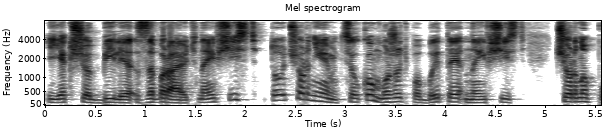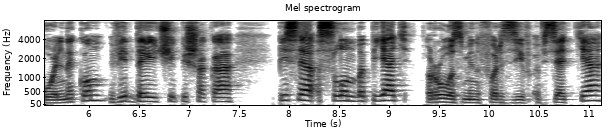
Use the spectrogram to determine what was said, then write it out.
І якщо білі забирають на f6, то чорні цілком можуть побити на f6 чорнопольником, віддаючи пішака. Після слон b5 розмін ферзів взяття,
